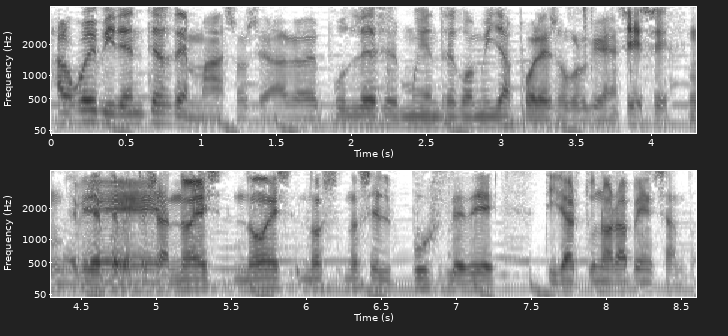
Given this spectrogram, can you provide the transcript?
algo evidentes de más. O sea, lo de puzzles es muy entre comillas por eso, porque. Sí, sí, evidentemente. Eh, o sea, no es, no es, no es, no es el puzzle de tirarte una hora pensando.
